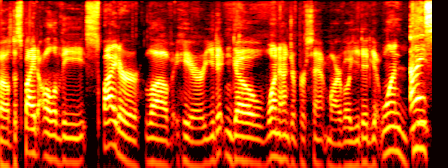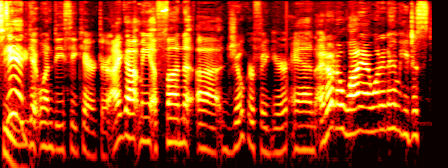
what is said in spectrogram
Well, despite all of the spider love here, you didn't go 100% Marvel. You did get one DC. I did get one DC character. I got me a fun uh, Joker figure, and I don't know why I wanted him. He just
